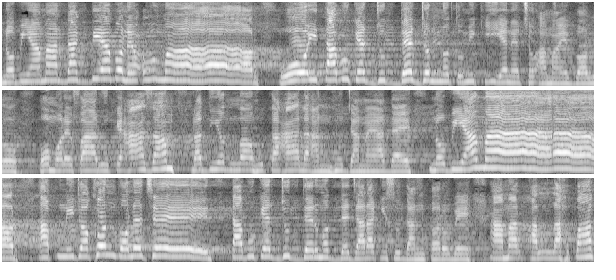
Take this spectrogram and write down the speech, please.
নবী আমার ডাক দিয়া বলে, উমার, ওই তাবুকের যুদ্ধের জন্য তুমি কি এনেছো? আমায় বলো। ওমরে ফারুক আজম রাদিয়াল্লাহু তাআলা আনহু জানায়া দেয়, নবী আমার, আপনি যখন বলেছেন তাবুকের যুদ্ধের মধ্যে যারা কিছু দান করবে, আমার আল্লাহ পাক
